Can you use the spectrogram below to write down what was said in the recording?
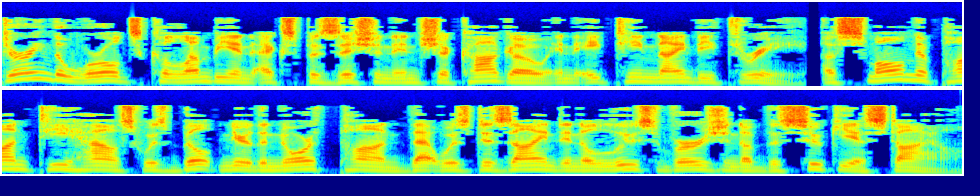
During the World's Columbian Exposition in Chicago in 1893, a small Nippon tea house was built near the North Pond that was designed in a loose version of the Sukiya style.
